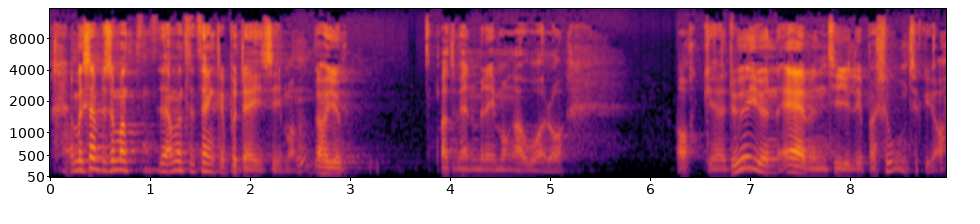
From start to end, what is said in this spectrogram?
Ja. Men exempelvis om man, om man tänker på dig Simon. Jag har ju varit vän med dig i många år. Och, och du är ju en äventyrlig person tycker jag.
